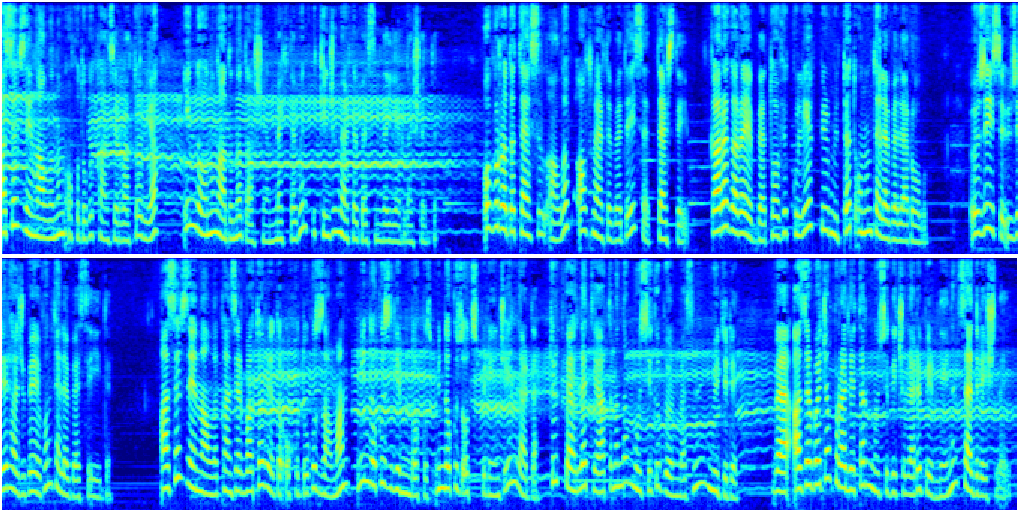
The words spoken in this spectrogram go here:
Asəf Zeynallının oxuduğu konservatoriya indi onun adını daşıyan məktəbin ikinci mərtəbəsində yerləşirdi. O burada təhsil alıb, alt mərtəbədə isə dərs deyib. Qara Qarayev və Tofiq Quliyev bir müddət onun tələbələri olub. Özü isə Üzeyir Hacıbəyovun tələbəsi idi. Asif Zeynallı konservatoriyada oxuduğu zaman 1929-1931-ci illərdə Türk Fəhlə Teatrında musiqi bölməsinin müdiri və Azərbaycan Proletar Musiqiçiləri Birliyinin sədri işləyib.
